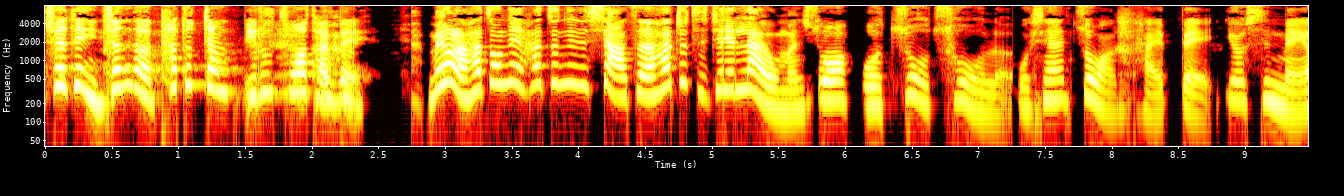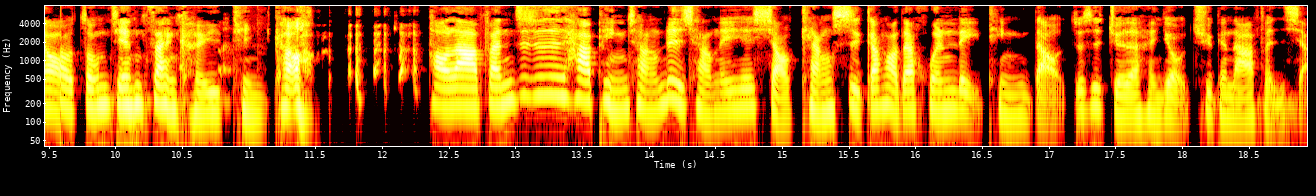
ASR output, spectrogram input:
确定？你真的？他都这样一路坐到台北？没有啦，他中间他真的是下车，他就直接赖我们说，我坐错了，我现在坐往台北，又是没有中间站可以停靠。好啦，反正这就是他平常日常的一些小腔事，刚好在婚礼听到，就是觉得很有趣，跟大家分享。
